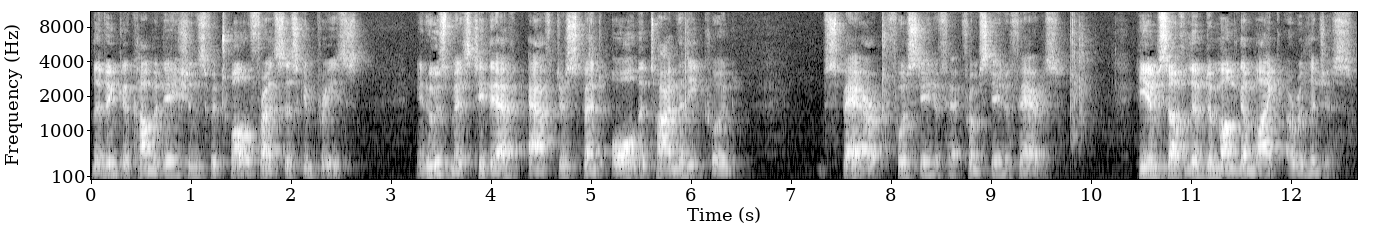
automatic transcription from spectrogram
living accommodations for 12 Franciscan priests, in whose midst he thereafter spent all the time that he could spare state from state affairs. He himself lived among them like a religious.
